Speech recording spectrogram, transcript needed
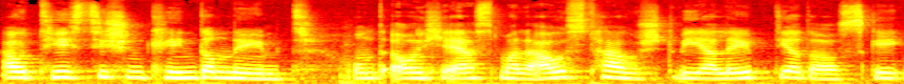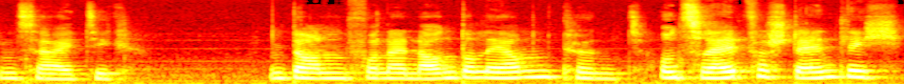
autistischen Kindern nehmt und euch erstmal austauscht, wie erlebt ihr das gegenseitig dann voneinander lernen könnt. Und selbstverständlich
